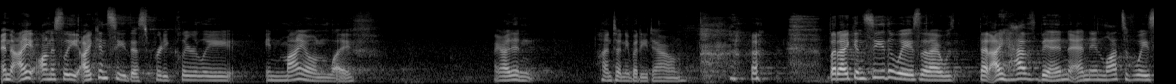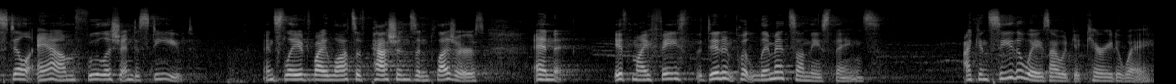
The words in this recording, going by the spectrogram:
And I honestly, I can see this pretty clearly in my own life. Like I didn't hunt anybody down. but I can see the ways that I was that I have been and in lots of ways still am foolish and deceived, enslaved by lots of passions and pleasures. And if my faith didn't put limits on these things, I can see the ways I would get carried away.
